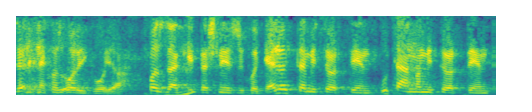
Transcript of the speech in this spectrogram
zenének az origója. Hozzá képest nézzük, hogy előtte mi történt, utána mi történt,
